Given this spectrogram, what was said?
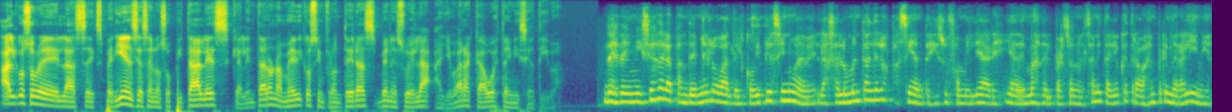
algo sobre las experiencias en los hospitales que alentaron a Médicos Sin Fronteras Venezuela a llevar a cabo esta iniciativa. Desde inicios de la pandemia global del COVID-19, la salud mental de los pacientes y sus familiares y además del personal sanitario que trabaja en primera línea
